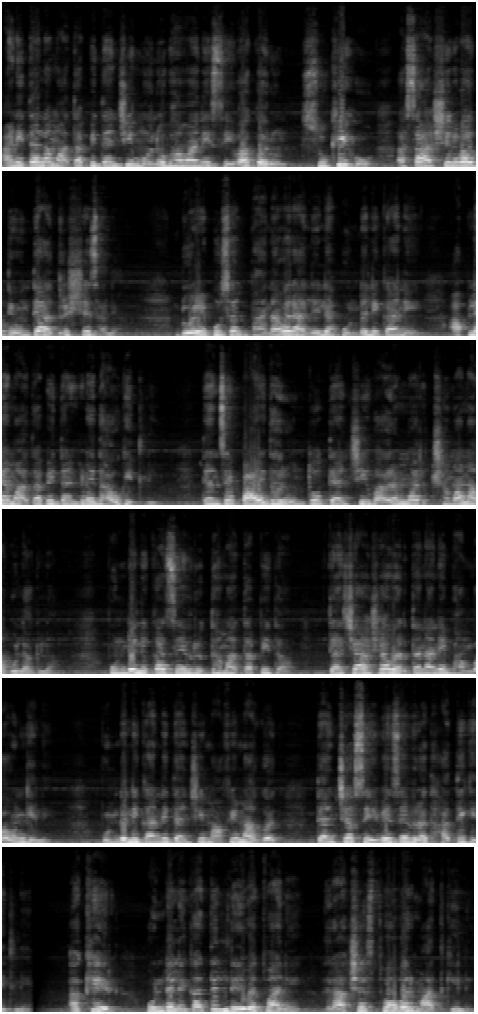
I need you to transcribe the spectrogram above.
आणि त्याला मातापित्यांची मनोभावाने सेवा करून सुखी हो असा आशीर्वाद देऊन त्या अदृश्य झाल्या. डोळे पुसत भानावर आलेल्या पुंडलिकाने आपल्या मातापित्यांकडे धाव घेतली. त्यांचे पाय धरून तो त्यांची वारंवार क्षमा मागू लागला. पुंडलिकाचे वृद्ध मातापिता त्याच्या अशा वर्तनाने भांबावून गेले. पुंडलिकाने त्यांची माफी मागत त्यांच्या सेवेचे व्रत हाती घेतले. अखेर पुंडलिकातील देवत्वाने राक्षसत्वावर मात केली.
